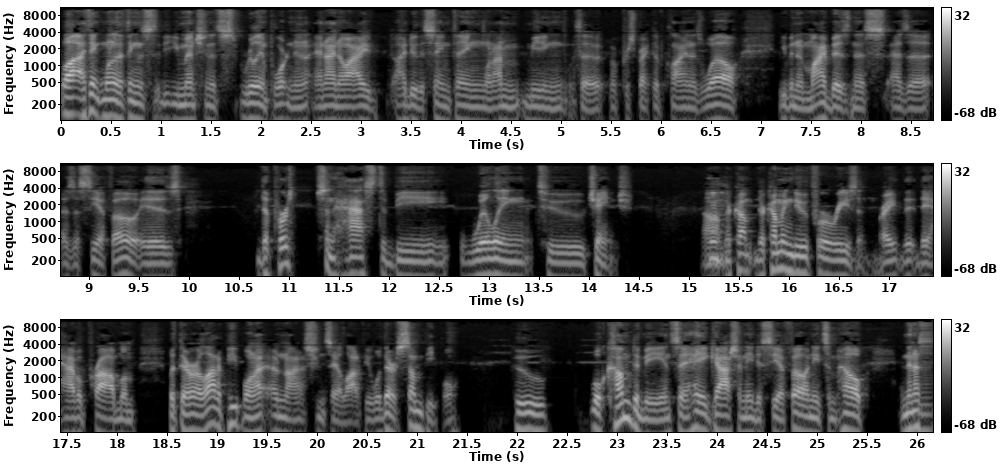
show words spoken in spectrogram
Well, I think one of the things that you mentioned that's really important, and I know I, I do the same thing when I'm meeting with a, a prospective client as well, even in my business as a, as a CFO, is the person has to be willing to change. Um, mm-hmm. They're com- they're coming to you for a reason, right? They, they, have a problem, but there are a lot of people, and I, I'm not, I shouldn't say a lot of people. There are some people who will come to me and say, "Hey, gosh, I need a CFO. I need some help." And then as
